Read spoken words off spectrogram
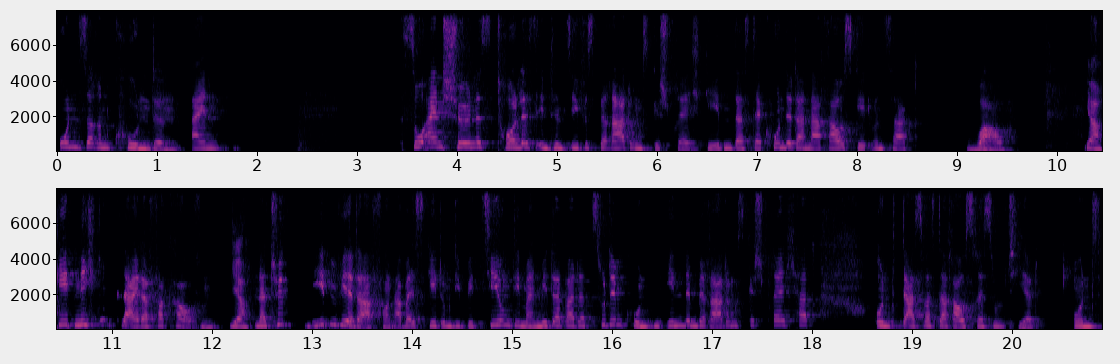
unseren Kunden ein so ein schönes, tolles, intensives Beratungsgespräch geben, dass der Kunde danach rausgeht und sagt, wow, ja. Es geht nicht um Kleider verkaufen. Ja. Natürlich leben wir davon, aber es geht um die Beziehung, die mein Mitarbeiter zu dem Kunden in dem Beratungsgespräch hat und das, was daraus resultiert. Und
